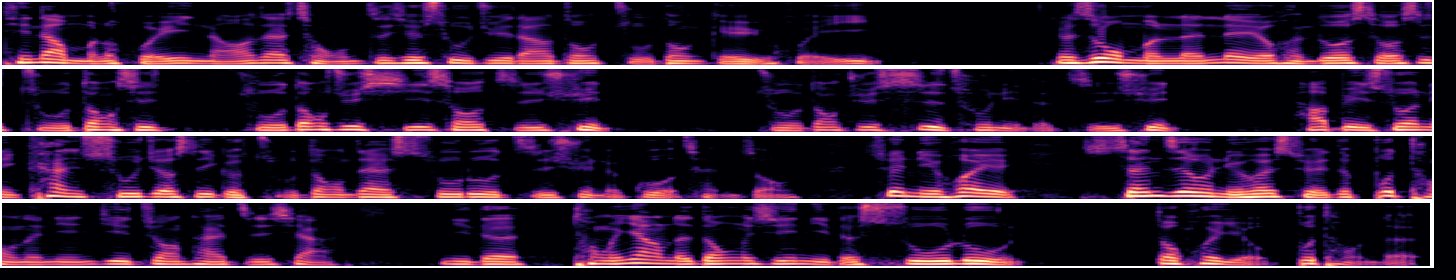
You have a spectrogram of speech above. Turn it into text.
听到我们的回应，然后再从这些数据当中主动给予回应。可是我们人类有很多时候是主动去主动去吸收资讯，主动去试出你的资讯。好比说，你看书就是一个主动在输入资讯的过程中，所以你会甚至你会随着不同的年纪状态之下，你的同样的东西，你的输入都会有不同的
